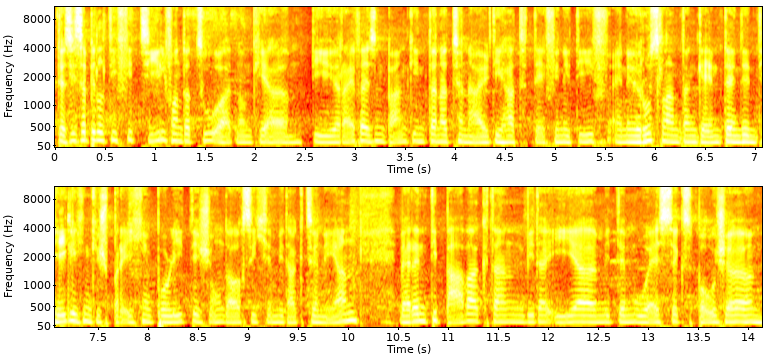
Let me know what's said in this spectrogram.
Das ist ein bisschen diffizil von der Zuordnung her. Die Raiffeisenbank International, die hat definitiv eine Russland-Tangente in den täglichen Gesprächen, politisch und auch sicher mit Aktionären, während die BAWAG dann wieder eher mit dem US-Exposure,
